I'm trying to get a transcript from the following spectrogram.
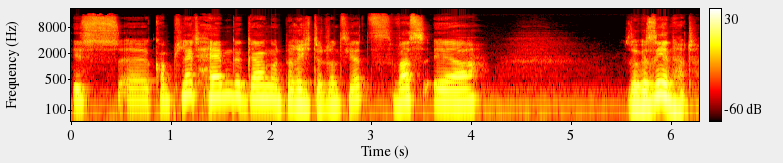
ist äh, komplett ham gegangen und berichtet uns jetzt, was er so gesehen hat.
